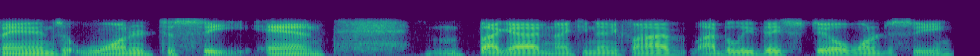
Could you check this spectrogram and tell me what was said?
fans wanted to see. And by God, in 1995, I believe they still wanted to see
